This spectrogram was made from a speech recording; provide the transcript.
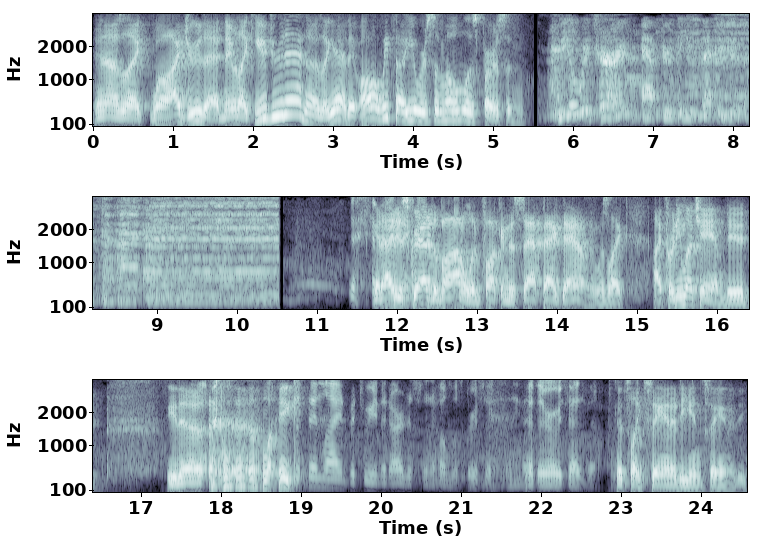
And I was like, well, I drew that. And they were like, you drew that? And I was like, yeah. They, oh, we thought you were some homeless person. We'll return after these messages. And I just grabbed the bottle and fucking just sat back down and was like, I pretty much am, dude. You know, There's a like thin line between an artist and a homeless person, and there always has been. it's like sanity, and insanity.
